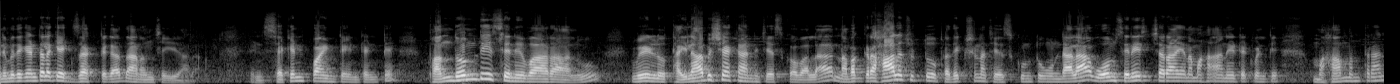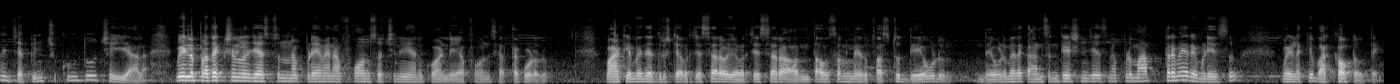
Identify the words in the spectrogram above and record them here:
ఎనిమిది గంటలకి ఎగ్జాక్ట్గా దానం చేయాలి. అండ్ సెకండ్ పాయింట్ ఏంటంటే పంతొమ్మిది శనివారాలు వీళ్ళు తైలాభిషేకాన్ని చేసుకోవాలా? నవగ్రహాల చుట్టూ ప్రదక్షిణ చేసుకుంటూ ఉండాలా? ఓం శనేశ్వరాయ నమ అనేటటువంటి మహామంత్రాన్ని జపించుకుంటూ చేయాలి వీళ్ళు ప్రదక్షిణలు చేస్తున్నప్పుడు ఏమైనా ఫోన్స్ వచ్చినాయి అనుకోండి ఆ ఫోన్స్ ఎత్తకూడదు. వాటి మీద దృష్టి ఎవరు చేస్తారో ఎవరు చేస్తారో అంత అవసరం లేదు. ఫస్ట్ దేవుడు దేవుడి మీద కాన్సన్ట్రేషన్ చేసినప్పుడు మాత్రమే రెమెడీస్ వీళ్ళకి వర్కౌట్ అవుతాయి.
